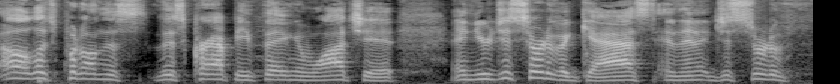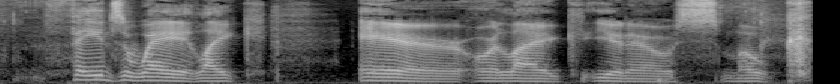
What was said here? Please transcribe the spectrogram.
oh let's put on this this crappy thing and watch it, and you're just sort of aghast, and then it just sort of fades away like air or like you know smoke.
